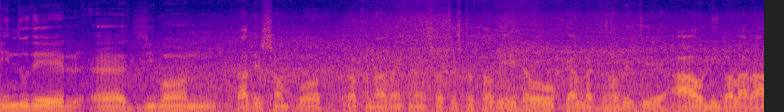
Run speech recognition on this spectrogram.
হিন্দুদের জীবন, তাদের সম্পদ রক্ষণাবেক্ষণের সচেষ্ট হতে হবে। এটাও খেয়াল রাখতে হবে যে আও লিগলারা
